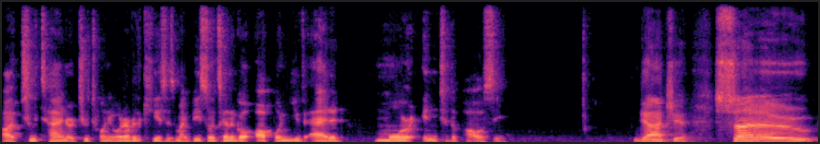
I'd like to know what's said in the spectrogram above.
uh, 210 or 220, whatever the cases might be. So it's going to go up when you've added more into the policy. Gotcha. So,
